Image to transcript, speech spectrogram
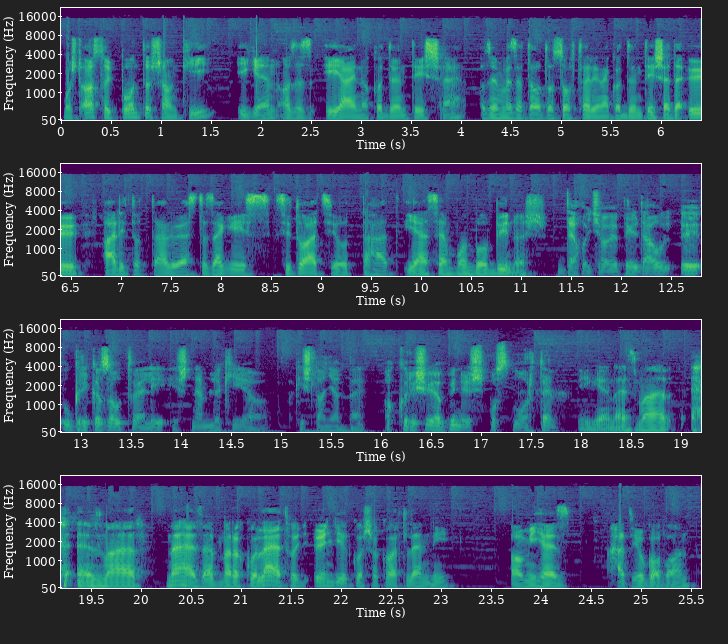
Most azt, hogy pontosan ki, igen, az az AI-nak a döntése, az önvezető autó szoftverének a döntése, de ő állította elő ezt az egész szituációt, tehát ilyen szempontból bűnös. De hogyha ő például ő ugrik az autó elé, és nem löki a kislányat be, akkor is ő a bűnös postmortem. Igen, ez már, ez már nehezebb, mert akkor lehet, hogy öngyilkos akart lenni, amihez hát joga van,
